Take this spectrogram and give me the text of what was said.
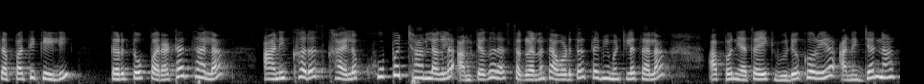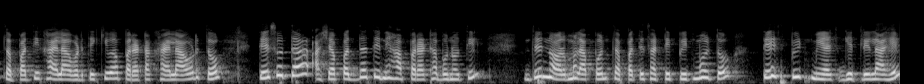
चपाती केली तर तो पराठाच झाला आणि खरंच खायला खूपच छान लागला. आमच्या घरात सगळ्यांनाच आवडतं तर मी म्हटलं चला आपण याचा एक व्हिडिओ करूया. आणि ज्यांना चपाती खायला आवडते किंवा पराठा खायला आवडतो ते सुद्धा अशा पद्धतीने हा पराठा बनवतील. जे नॉर्मल आपण चपातीसाठी पीठ मिळतो तेच पीठ मी घेतलेलं आहे.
